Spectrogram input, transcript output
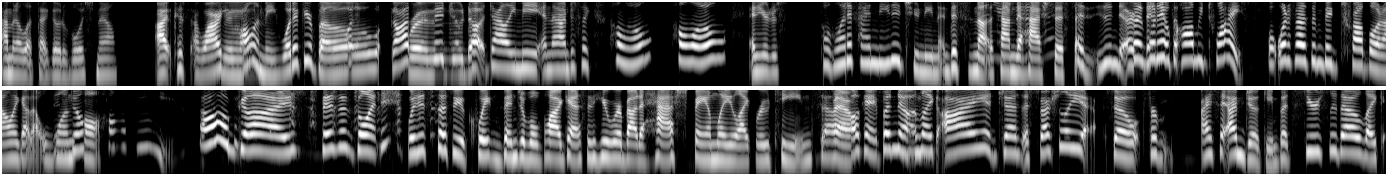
I'm gonna let that go to voicemail. I because why are you Rude. calling me? What if you're what- so God forbid you're butt dialing me, and then I'm just like, hello, hello, and you're just But what if I needed you, Nina? This is not the time to hash this. But what he'll if- call me twice. But what if I was in big trouble and I only got that Then one don't call? call me. Oh gosh, this is going. Well, this is supposed to be a quick bingeable podcast, and here we're about to hash family like routines. So Okay, but no, like I just, especially so for I say I'm joking, but seriously though, like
